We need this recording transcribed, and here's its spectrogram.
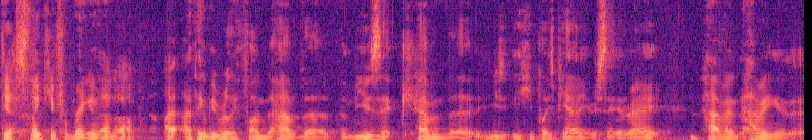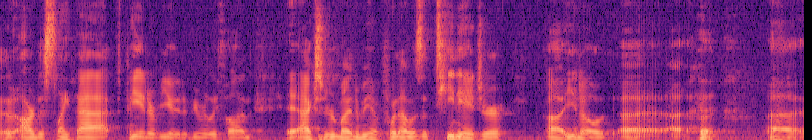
Yes, thank you for bringing that up. I, I think it'd be really fun to have the, the music, having the you- he plays piano. You were saying right, having having an, artist like that to be interviewed would be really fun. It actually reminded me of when I was a teenager. Uh, you know, uh, uh,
